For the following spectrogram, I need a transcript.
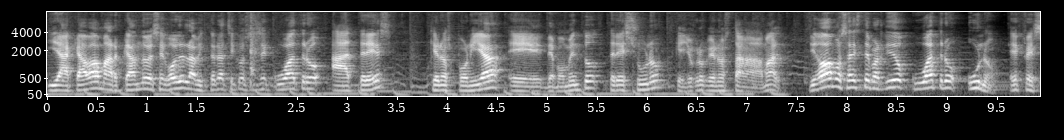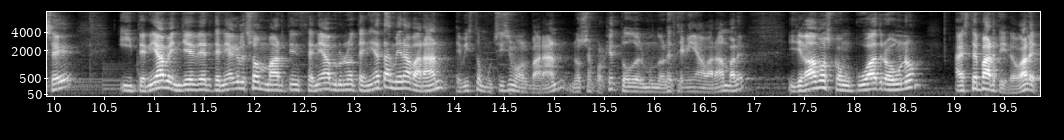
y acaba marcando ese gol de la victoria, chicos, ese 4 a 3 que nos ponía eh, de momento 3-1, que yo creo que no está nada mal. Llegábamos a este partido 4-1 FC y tenía Ben Yedder, tenía Gelson Martins, tenía Bruno, tenía también a Barán. He visto muchísimos Barán, no sé por qué todo el mundo le tenía a Barán, ¿vale? Y llegábamos con 4-1 a este partido, ¿vale?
